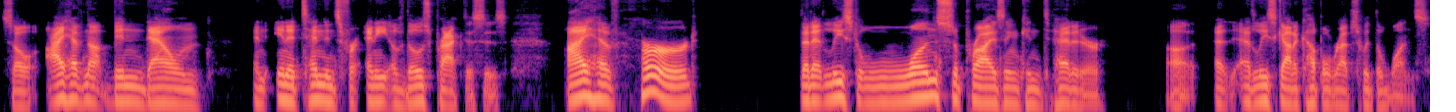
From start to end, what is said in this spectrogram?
So I have not been down and in attendance for any of those practices. I have heard that at least one surprising competitor uh, at, at least got a couple reps with the ones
